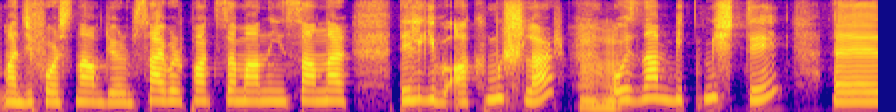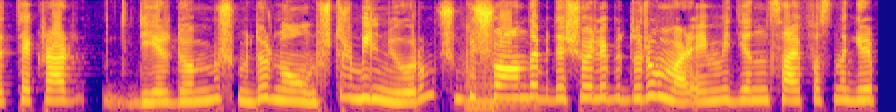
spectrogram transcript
ama GeForce Now diyorum. Cyberpunk zamanı insanlar deli gibi akmışlar. Hı hı. O yüzden bitmişti. E, tekrar geri dönmüş müdür, ne olmuştur bilmiyorum. Çünkü şu Hmm. anda bir de şöyle bir durum var. Nvidia'nın sayfasına girip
